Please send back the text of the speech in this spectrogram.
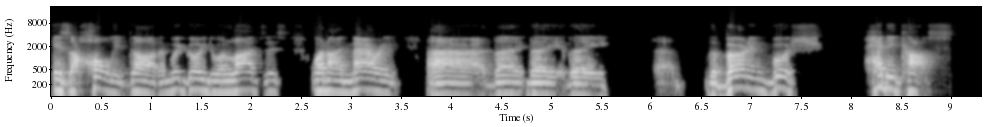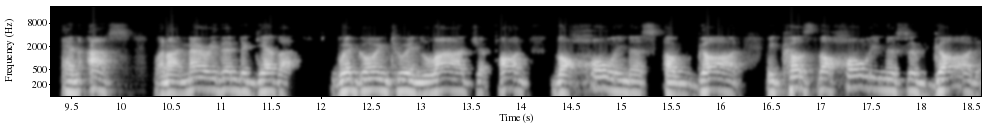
is a holy God, and we're going to enlarge this when I marry uh, the the the uh, the burning bush, Pentecost, and us when I marry them together, we're going to enlarge upon the holiness of God because the holiness of God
